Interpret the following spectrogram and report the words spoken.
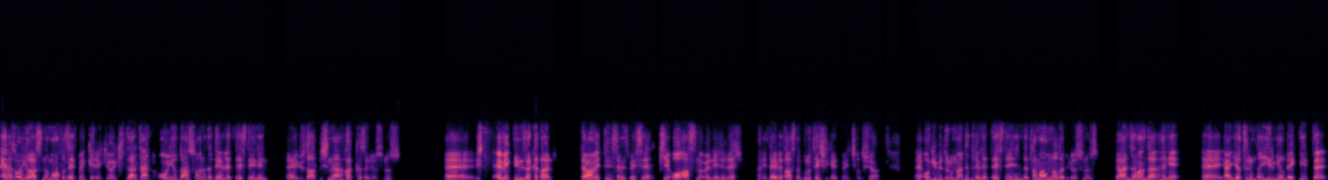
en az 10 yıl aslında muhafaza etmek gerekiyor. Ki zaten 10 yıldan sonra da devlet desteğinin e, %60'ına hak kazanıyorsunuz. E, işte emekliliğinize kadar devam ettirirseniz BES'i ki o aslında önerilir. Hani devlet aslında bunu teşvik etmeye çalışıyor. E, o gibi durumlarda devlet desteğinin de tamamını alabiliyorsunuz. Ve aynı zamanda hani e, yani yatırımda 20 yıl bekleyip de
